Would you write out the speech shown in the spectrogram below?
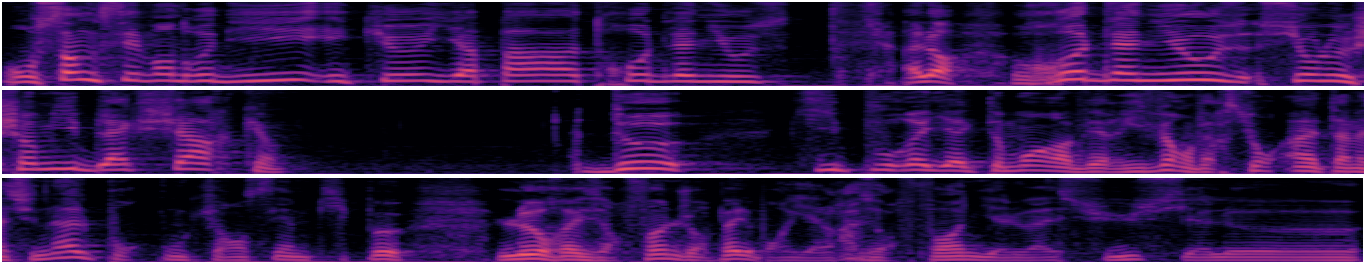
On sent que c'est vendredi et qu'il n'y a pas trop de la news. Alors, re de la news sur le Xiaomi Black Shark 2 qui pourrait directement arriver en version internationale pour concurrencer un petit peu le Razer Phone. Je rappelle, bon, il y a le Razer Phone, il y a le Asus, il y a le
